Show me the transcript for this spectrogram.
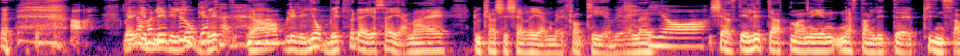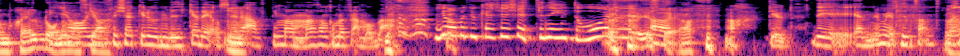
ja. Eller har blir du det jobbigt? här? Ja, blir det jobbigt för dig att säga nej, du kanske känner igen mig från TV eller Ja. känns det lite att man är nästan lite pinsam själv då när man Ja, ska... jag försöker undvika det och så är det alltid mamma som kommer fram och bara Ja men du kanske sett henne i Idol? Just det, ja. Ja, gud, det är ännu mer pinsamt. Men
